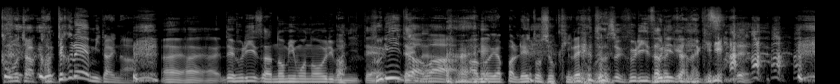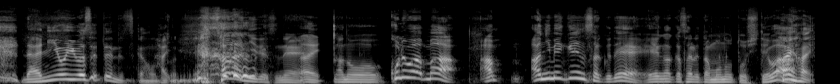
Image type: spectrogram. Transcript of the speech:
かぼちゃ買ってくれみたいな。はいはいはい。でフリーザー飲み物売り場にいてフリーザーはあのやっぱり冷凍食品 冷凍食フリーザーだけにフリーザーだけに 何を言わせてんですか本はい。当に。さらにですね、はい。あのこれはまああアニメ原作で映画化されたものとしては、はいはい。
